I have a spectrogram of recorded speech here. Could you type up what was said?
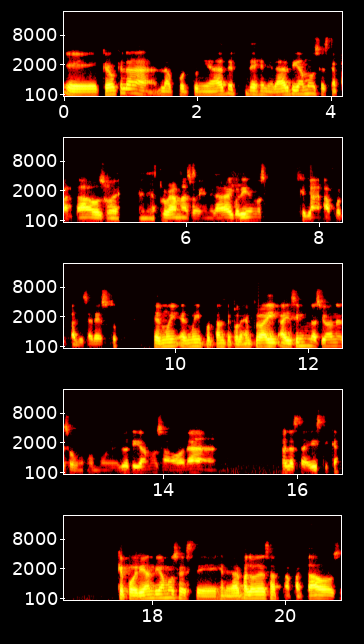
Eh, creo que la, oportunidad de, generar, digamos, este, apartados o de generar programas o de generar algoritmos que ya a fortalecer esto es muy, es muy importante. Por ejemplo, hay, hay simulaciones o, modelos, digamos, ahora de la estadística que podrían, digamos, este, generar valores apartados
